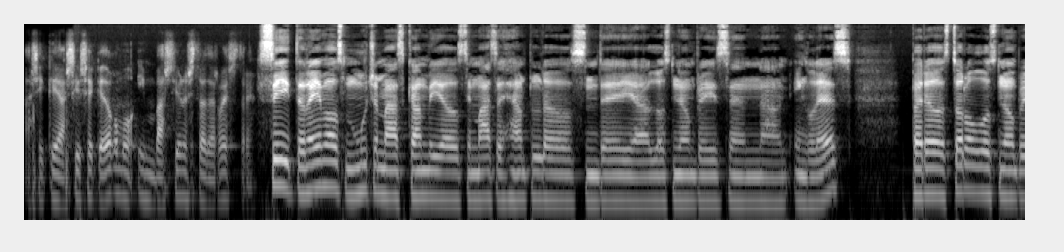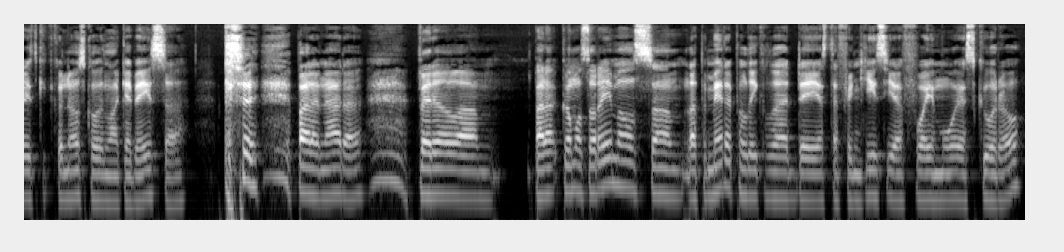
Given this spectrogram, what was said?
Así que así se quedó como invasión extraterrestre. Sí, tenemos muchos más cambios y más ejemplos de uh, los nombres en um, inglés, pero todos los nombres que conozco en la cabeza, para nada. Pero um, para, como sabemos, um, la primera película de esta franquicia fue muy oscuro,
